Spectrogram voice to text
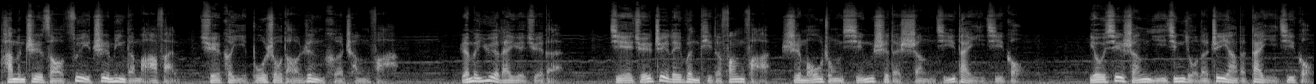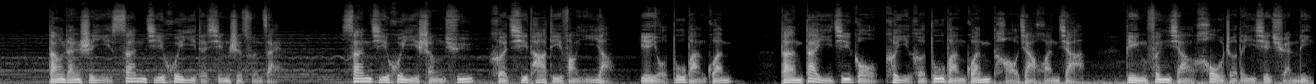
他们制造最致命的麻烦，却可以不受到任何惩罚。人们越来越觉得。解决这类问题的方法是某种形式的省级代议机构，有些省已经有了这样的代议机构，当然是以三级会议的形式存在。三级会议省区和其他地方一样，也有督办官，但代议机构可以和督办官讨价还价，并分享后者的一些权利。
